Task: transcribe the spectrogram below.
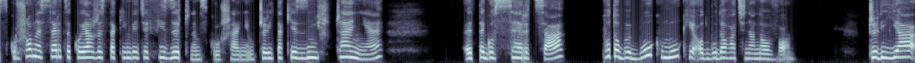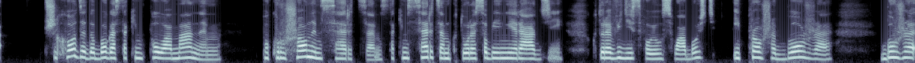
skruszone serce kojarzy z takim, wiecie, fizycznym skruszeniem, czyli takie zniszczenie e, tego serca, po to, by Bóg mógł je odbudować na nowo. Czyli ja przychodzę do Boga z takim połamanym, pokruszonym sercem, z takim sercem, które sobie nie radzi, które widzi swoją słabość i proszę, Boże, Boże,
